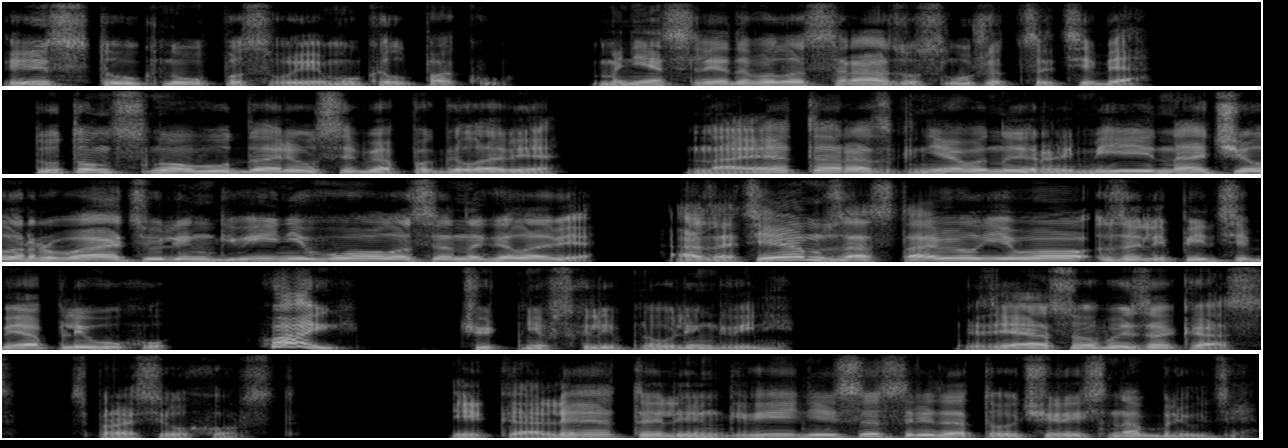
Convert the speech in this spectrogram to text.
и стукнул по своему колпаку. «Мне следовало сразу слушаться тебя». Тут он снова ударил себя по голове. На это разгневанный Реми начал рвать у Лингвини волосы на голове, а затем заставил его залепить себе оплеуху. «Хай!» — чуть не всхлипнул Лингвини. «Где особый заказ?» — спросил Хорст. И Калет, и Лингвини сосредоточились на блюде.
